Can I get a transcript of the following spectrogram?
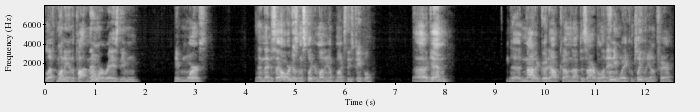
left money in the pot and then were raised, even even worse. And then to say, oh, we're just going to split your money up amongst these people. Uh, again, uh, not a good outcome, not desirable in any way, completely unfair.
